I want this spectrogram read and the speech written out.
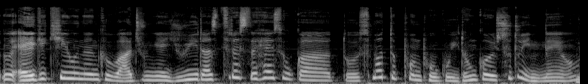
그 애기 키우는 그 와중에 유일한 스트레스 해소가 또 스마트폰 보고 이런 걸 수도 있네요.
